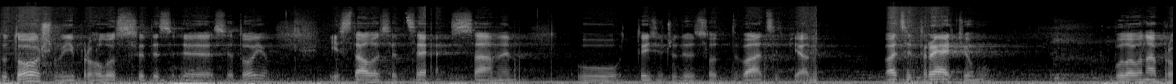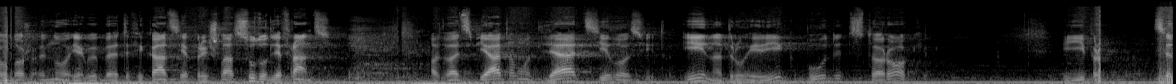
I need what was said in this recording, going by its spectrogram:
до того, щоб її проголосити е, святою. І сталося це саме у 1925 23 була вона проголошена, ну, якби беатифікація прийшла суду для Франції, а в 25-му для цілого світу. І на другий рік буде 100 років. Її це...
